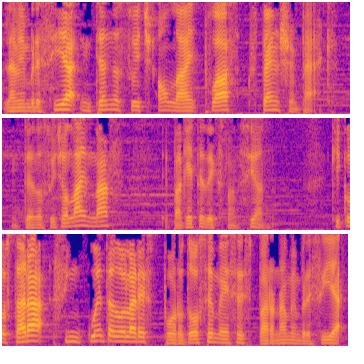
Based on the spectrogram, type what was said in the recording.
la membresía Nintendo Switch Online Plus Expansion Pack. Nintendo Switch Online más el paquete de expansión, que costará 50 dólares por 12 meses para una membresía,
